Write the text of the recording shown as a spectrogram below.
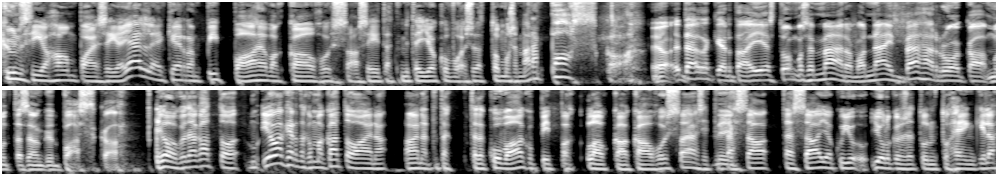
kynsiin ja hampaisiin. Ja jälleen kerran Pippa aivan kauhuissaan siitä, että miten joku voi syödä tuommoisen määrän paskaa. Ja tällä kertaa ei edes tuommoisen määrän, vaan näin vähän ruokaa, mutta se on kyllä paskaa. Joo, kun tää katsoo, joka kerta kun mä katson aina, aina tätä, tätä kuvaa, kun Pippa laukkaa kauhuissa ja sitten Niin. niin. tässä, on, tässä on joku ju, julkisuudessa tunnettu henkilö,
